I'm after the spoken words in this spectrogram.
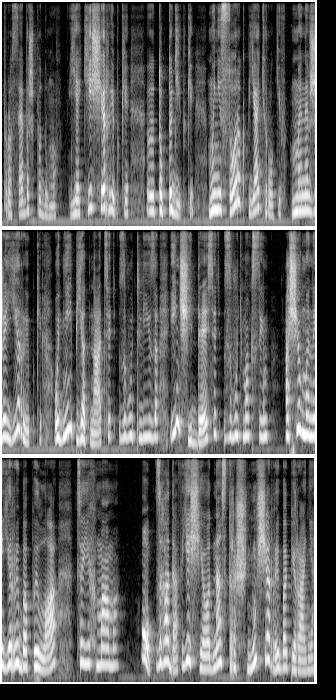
Про себе ж подумав. Які ще рибки, Е, тобто дітки. Мені 45 років. В мене вже є рибки. Одній 15 звуть Ліза, іншій 10 звуть Максим. А ще в мене є риба пила, це їх мама. О, згадав, є ще одна страшнюща риба пірання.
